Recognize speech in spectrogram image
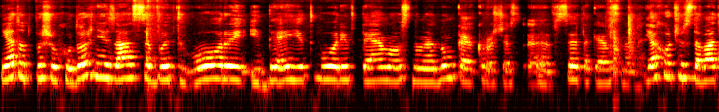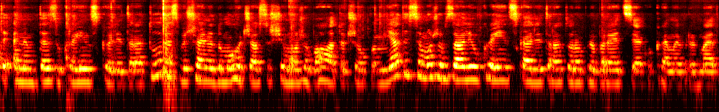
Я тут пишу художні засоби, твори, ідеї творів, тема, основна думка, коротше, е, все таке основне. Я хочу здавати НМТ з української літератури. Звичайно, до мого часу ще може багато чого помінятися. Може, в залі українська література прибереться як окремий предмет.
